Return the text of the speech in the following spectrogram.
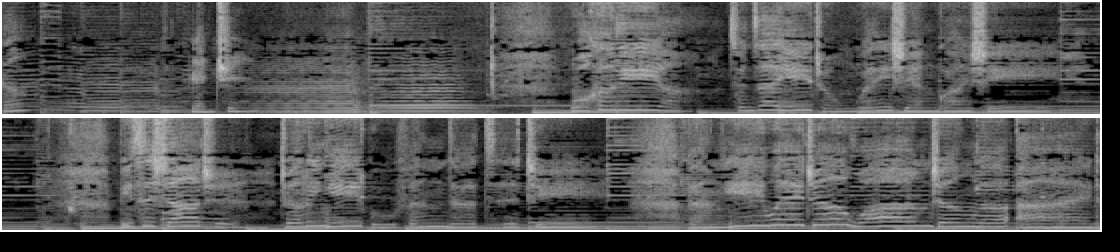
歌，《人知》。存在一种危险关系，彼此挟持着另一部分的自己，本以为这完整了爱的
